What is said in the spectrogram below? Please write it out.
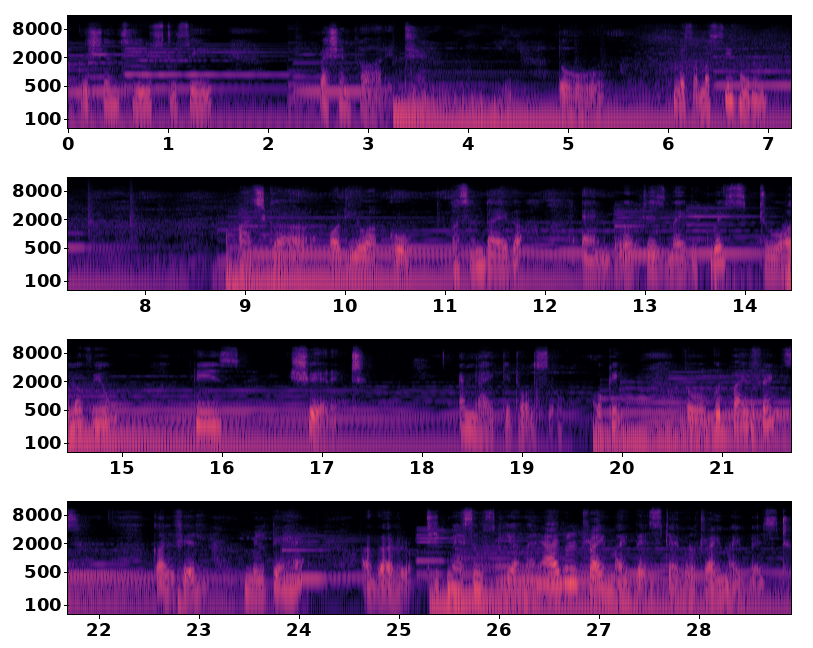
Christians use to say passion for it तो मैं समझती हूँ, आज का ऑडियो आपको पसंद आएगा and it is my request to all of you please share it and like it also okay तो गुड बाय फ्रेंड्स कल फिर मिलते हैं। अगर ठीक महसूस किया मैंने I will try my best I will try my best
